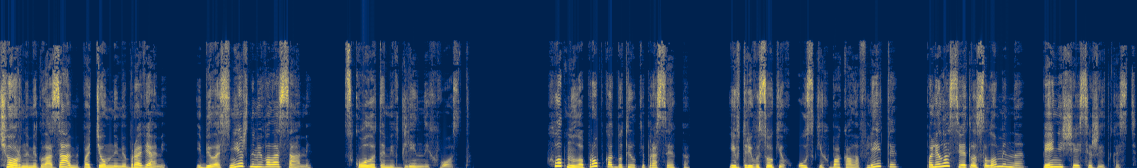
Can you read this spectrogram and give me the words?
черными глазами под темными бровями и белоснежными волосами, сколотыми в длинный хвост. Хлопнула пробка от бутылки просекко, и в три высоких узких бокала флейты полилась светло-соломенная пенящаяся жидкость.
